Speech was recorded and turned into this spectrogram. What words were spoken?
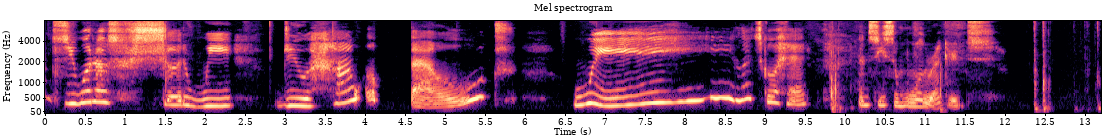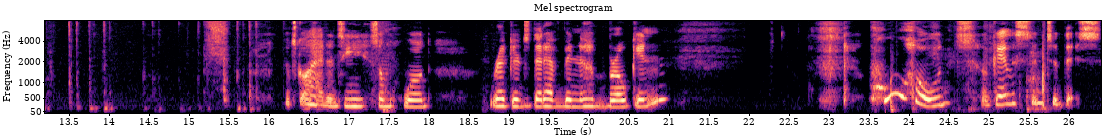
let's see, what else should we do? How about we let's go ahead and see some world records. Let's go ahead and see some world records that have been broken. Who holds, okay, listen to this.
